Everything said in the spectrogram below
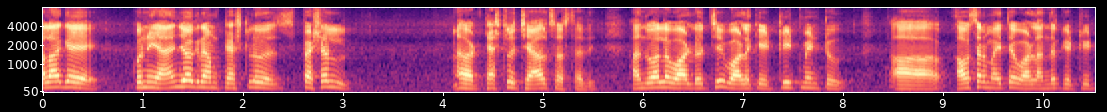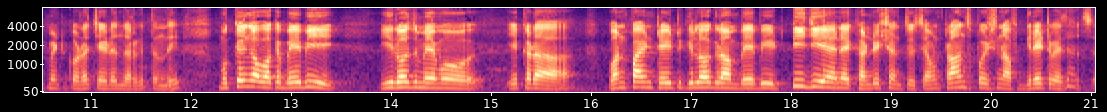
అలాగే కొన్ని యాంజియోగ్రామ్ టెస్టులు స్పెషల్ టెస్టులు చేయాల్సి వస్తుంది. అందువల్ల వాళ్ళు వచ్చి వాళ్ళకి ట్రీట్మెంట్ అవసరమైతే వాళ్ళందరికీ ట్రీట్మెంట్ కూడా చేయడం జరుగుతుంది. ముఖ్యంగా ఒక బేబీ ఈరోజు మేము ఇక్కడ one point eight kilogram baby TG అనే కండిషన్ చూసాము. ట్రాన్స్పోజిషన్ ఆఫ్ గ్రేట్ వెజల్స్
